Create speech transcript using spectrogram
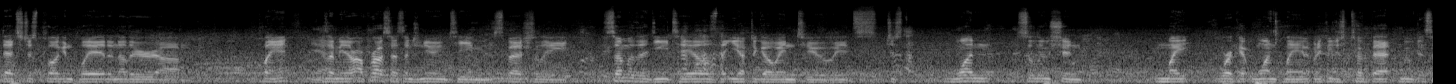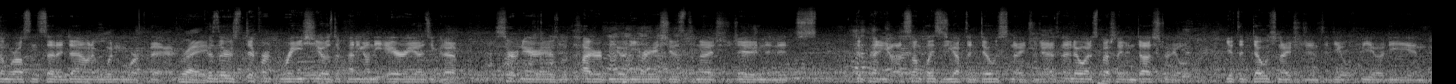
that's just plug and play at another um, plant. Because Yeah. I mean, our process engineering team, especially, some of the details that you have to go into, it's just one solution might work at one plant, but if you just took that, moved it somewhere else, and set it down, it wouldn't work there. Right. Because there's different ratios depending on the areas. You could have certain areas with higher BOD ratios to nitrogen, and it's depending on some places you have to dose nitrogen. I know, especially in industrial, you have to dose nitrogen to deal with BOD, and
